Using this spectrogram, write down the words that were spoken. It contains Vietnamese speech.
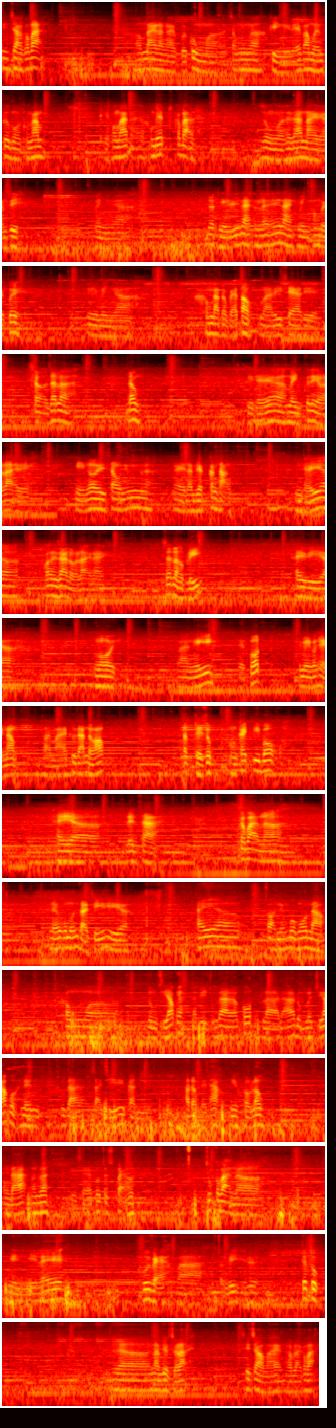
Xin chào các bạn. Hôm nay là ngày cuối cùng ờ, trong ờ, kỳ nghỉ lễ 30 tháng 4 1 tháng 5 Thì không biết, không biết các bạn dùng ờ, thời gian này để làm gì. Mình đợt nghỉ lễ này, lễ này mình không về quê. Thì mình không đặt được vé tàu mà đi xe thì sợ rất là đông. Vì thế mình quyết định ở lại để nghỉ ngơi sau những ngày làm việc căng thẳng mình thấy ờ, quãng thời gian ở lại này rất là hợp lý. Thay vì ờ, ngồi và nghĩ để cốt thì mình có thể nằm thoải mái thư giãn đầu óc tập thể dục bằng cách đi bộ hay uh, lên xà. Các bạn uh, nếu có muốn giải trí thì uh, hãy uh, chọn những bộ môn nào không uh, dùng trí óc nhé. Tại vì chúng ta đã cốt là đã đụng lên trí óc rồi nên chúng ta giải trí thì cần hoạt động thể thao như cầu lông bóng đá vân vân thì sẽ tốt cho sức khỏe hơn. Chúc các bạn uh, nghỉ lễ vui vẻ và chuẩn bị tiếp tục uh, làm việc trở lại. Xin chào và hẹn gặp lại các bạn.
